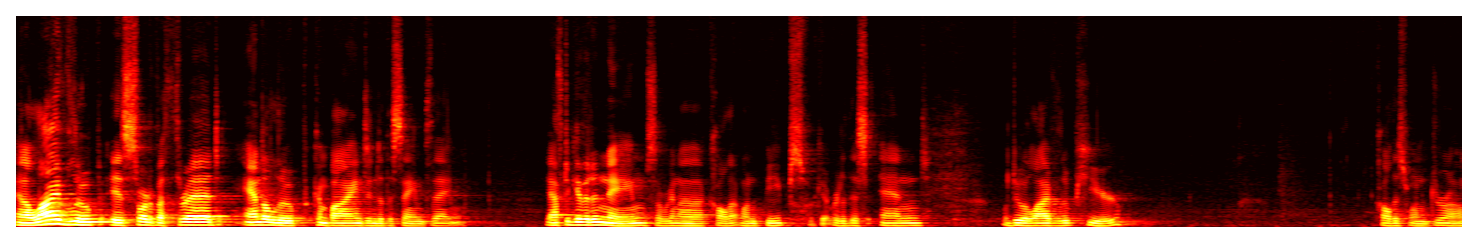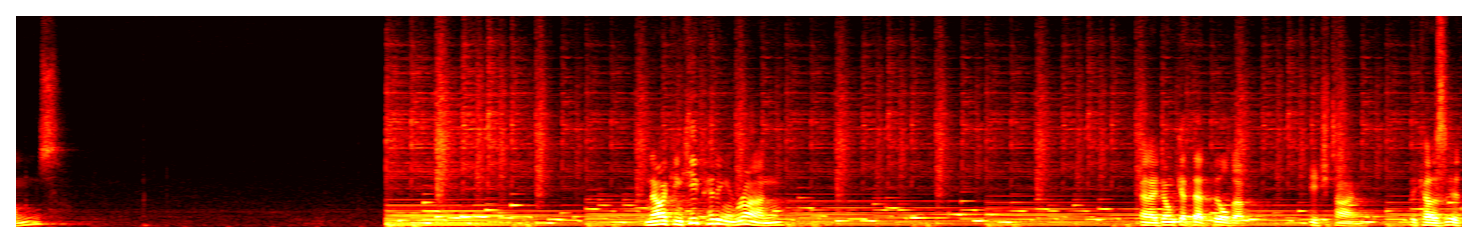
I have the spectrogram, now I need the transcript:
And a live loop is sort of a thread and a loop combined into the same thing. You have to give it a name, so we're going to call that one beeps. We'll get rid of this end. We'll do a live loop here. Call this one drums. Now I can keep hitting run, and I don't get that buildup each time because, it,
